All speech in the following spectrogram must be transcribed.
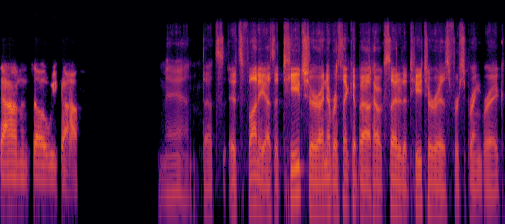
down until a week off. Man, that's it's funny. As a teacher, I never think about how excited a teacher is for spring break.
